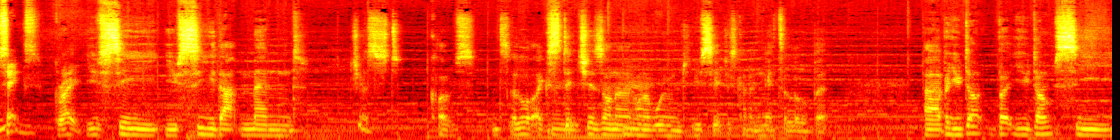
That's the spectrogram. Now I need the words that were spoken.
Six. Great. You see, you see that mend just close. It's a little like stitches on a on a wound. You see it just kind of knit a little bit. Uh, but you don't. But you don't see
